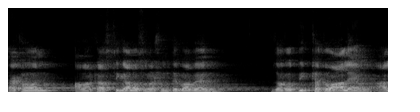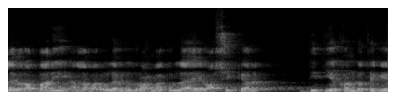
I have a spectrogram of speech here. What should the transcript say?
এখন আমার কাছ থেকে আলোচনা শুনতে পাবেন। জগৎ বিখ্যাত আলেম আলেম রব্বানি, আল্লামা রুহুল আমিন হুজুর রহমাতুল্লাহের অশিক্ষার দ্বিতীয় খণ্ড থেকে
